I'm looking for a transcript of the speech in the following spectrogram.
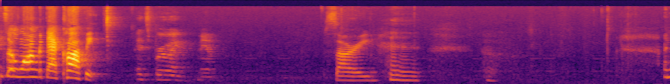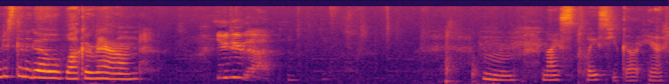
taking so long with that coffee? It's brewing, ma'am. Sorry. I'm just gonna go walk around. You do that. Hmm, nice place you got here.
